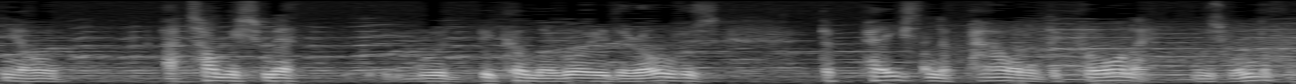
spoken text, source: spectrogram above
you know, a Tommy Smith would become a Roy of the Rovers. The pace and the power of the corner was wonderful.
